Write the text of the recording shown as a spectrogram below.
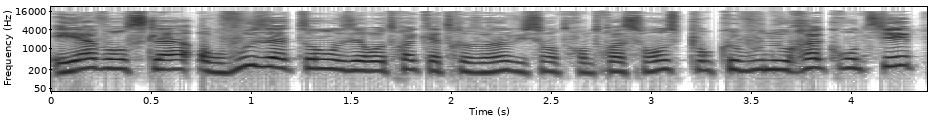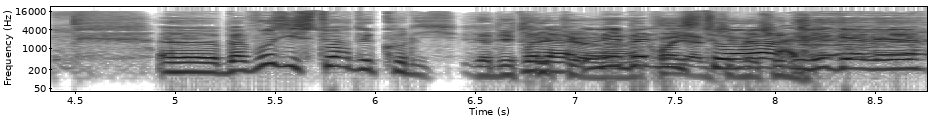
Et avant cela, on vous attend au 03 80 833 111 pour que vous nous racontiez euh, bah, vos histoires de colis. Il y a des trucs euh, les belles histoires, les galères,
